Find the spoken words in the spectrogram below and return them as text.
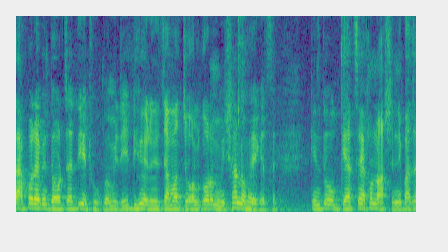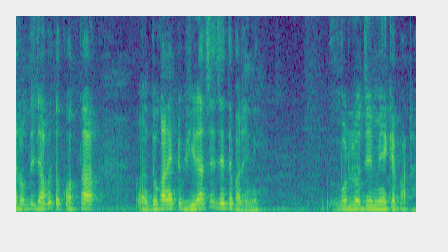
তারপরে আমি দরজা দিয়ে ঢুকবো। আমি রেডি হয়ে রয়েছি, আমার জল গরম মেশানো হয়ে গেছে। কিন্তু ও গেছে, এখন আসেনি। বাজার অবধি যাবে তো, কর্তা, দোকানে একটু ভিড় আছে, যেতে পারিনি। বলল যে, মেয়েকে পাঠা।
